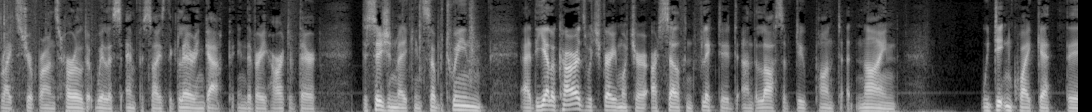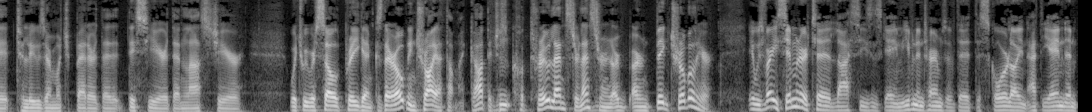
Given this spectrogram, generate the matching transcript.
writes Stuart Barnes, hurled at Willis, emphasised the glaring gap in the very heart of their decision making. So between uh, the yellow cards, which very much are, are self inflicted, and the loss of Dupont at nine, we didn't quite get the Toulouse are much better the, this year than last year, which we were sold pre game because their opening try, I thought, my God, they just mm. cut through Leinster. Leinster are, are in big trouble here it was very similar to last season's game, even in terms of the, the scoreline at the end. And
